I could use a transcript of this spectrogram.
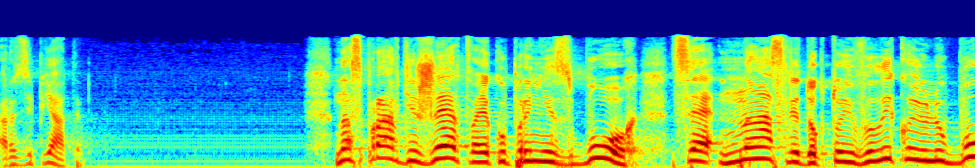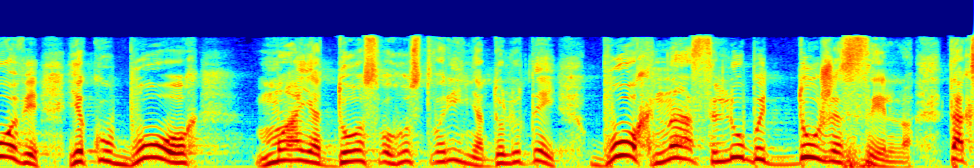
розіп'ятим. Насправді, жертва, яку приніс Бог, це наслідок тої великої любові, яку Бог має до свого створіння, до людей. Бог нас любить дуже сильно. Так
